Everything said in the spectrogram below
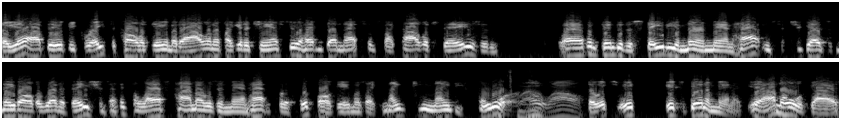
so yeah, it would be great to call a game at Allen if I get a chance to. I haven't done that since my college days, and well, I haven't been to the stadium there in Manhattan since you guys have made all the renovations. I think the last time I was in Manhattan for a football game was like 1994. Oh wow. So it's it's it's been a minute. Yeah, I'm old, guys.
